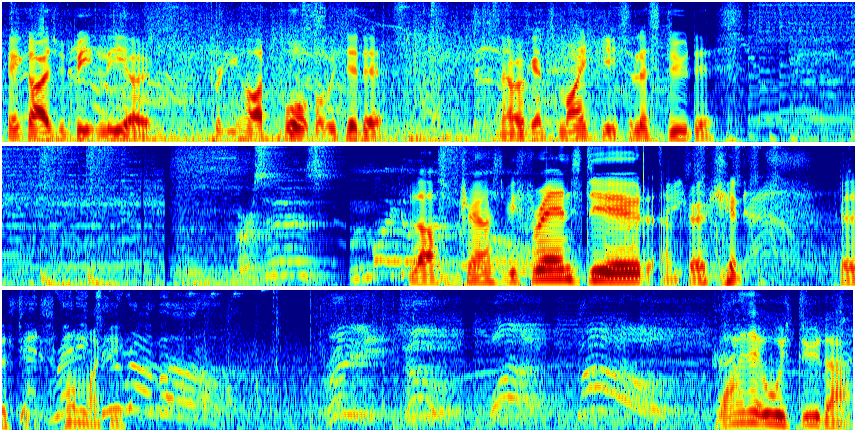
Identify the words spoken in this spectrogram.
Okay guys, we beat Leo. Pretty hard fought, but we did it. Now we're against Mikey, so let's do this. Last chance to be friends, dude. I'm joking. Okay, let's do this. Come on, Mikey. Three, two, one, go! Why do they always do that?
